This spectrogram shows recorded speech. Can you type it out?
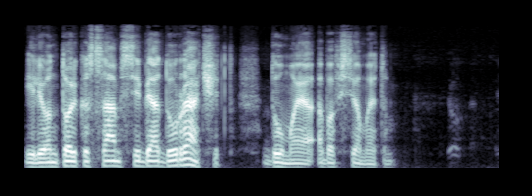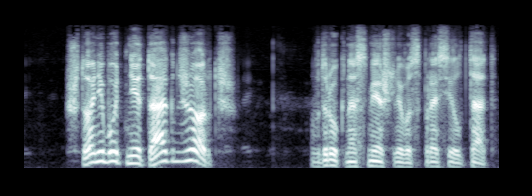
Или он только сам себя дурачит, думая обо всем этом? «Что-нибудь не так, Джордж?» — вдруг насмешливо спросил Тат.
